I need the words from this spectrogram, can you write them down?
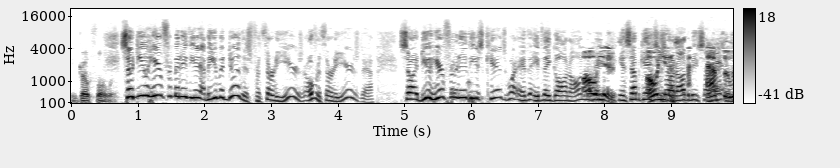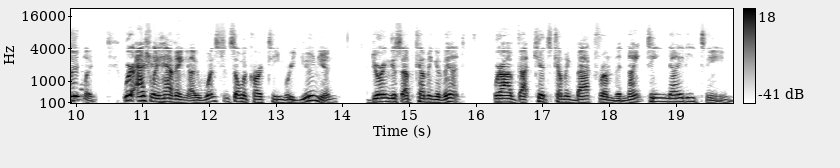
and go forward. So, do you hear from any of these? I mean, you've been doing this for thirty years, over thirty years now. So, do you hear from any of these kids? What have, have they gone on? Oh be, yes. In some oh, cases, oh, yes. gone on to be scientists? Absolutely. We're actually having a Winston Solar Car team reunion during this upcoming event, where I've got kids coming back from the 1990 team,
